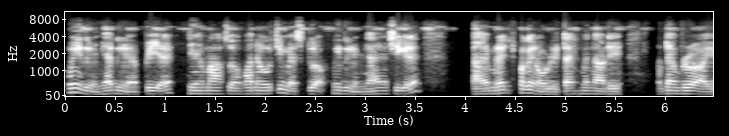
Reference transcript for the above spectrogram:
ခွင့်သူတွေအများကြီးတွေပေးရတယ်။ဒီမှာဆိုဘာနကိုကြည့်မယ်ဆိုတော့ခွင့်သူတွေအများကြီးရှိခဲ့တယ်။ ဒါပေမဲ့တစ်ဖက်ကကျွန်တော်တို့ time manner တွေ temporary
